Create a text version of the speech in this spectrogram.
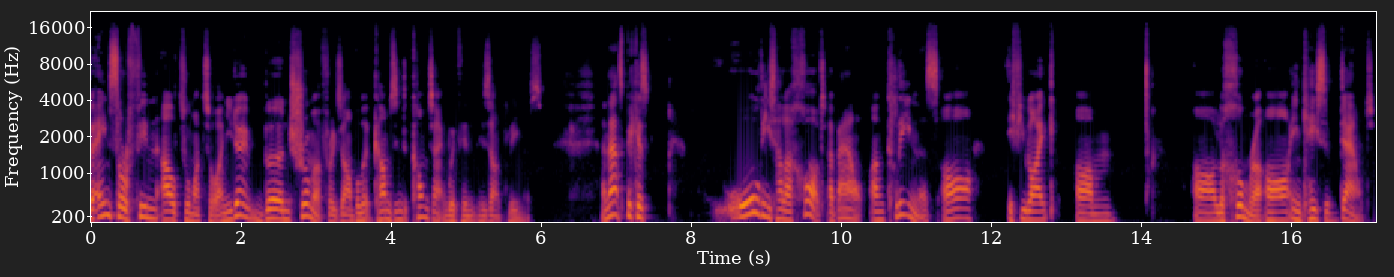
Ve'ein sorfin al tumato, and you don't burn truma, for example, that comes into contact with him, his uncleanness, and that's because all these halachot about uncleanness are, if you like, um, are lechumra, are in case of doubt.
